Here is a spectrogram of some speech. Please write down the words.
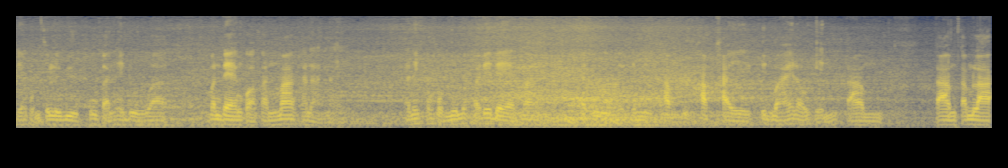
เดี๋ยวผมจะรีวิวคู่กันให้ดูว่ามันแดงกว่ากันมากขนาดไหน อันนี้ของผมนี่ไม่ค่อยได้แดงมากแต่ดูจะมีคราบภูคราบไข่ขึ้นมาให้เราเห็นตามตามตำรา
